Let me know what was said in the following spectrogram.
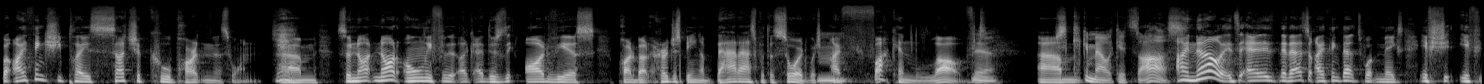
but I think she plays such a cool part in this one. Yeah. Um, so not not only for the, like, uh, there's the obvious part about her just being a badass with a sword, which I fucking loved. Mm. yeah, Um, she's kicking Malekith's ass. I know it's and it- that's I think that's what makes if she if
